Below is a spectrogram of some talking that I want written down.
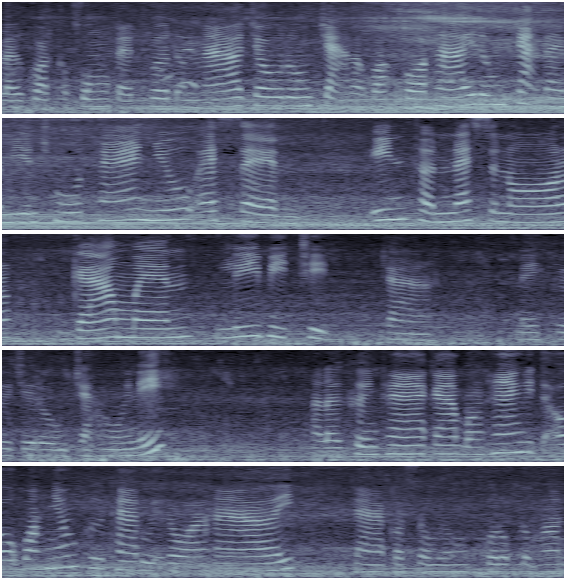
ឥឡូវគាត់កំពុងតែធ្វើដំណើរចូលរោងចក្ររបស់គាត់ហើយរោងចក្រដែលមានឈ្មោះថា New Essence International Garment Limited ចានេះគឺជារោងចក្រមួយនេះឥឡូវឃើញថាការបង្ហាញវីដេអូរបស់ខ្ញុំគឺថារួចរាល់ហើយចាក៏សូមគោរពលំអរ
